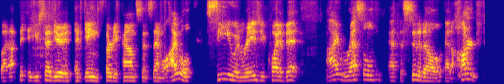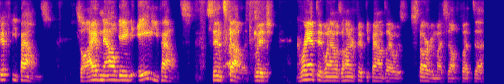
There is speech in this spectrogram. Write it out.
But uh, you said you had gained 30 pounds since then. Well, I will see you and raise you quite a bit. I wrestled at the Citadel at 150 pounds. So I have now gained 80 pounds since college, which granted, when I was 150 pounds, I was starving myself. But uh,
